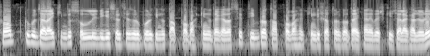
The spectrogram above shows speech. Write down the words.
সবটুকু জেলায় কিন্তু চল্লিশ ডিগ্রি সেলসিয়াসের উপরে কিন্তু তাপপ্রবাহ কিন্তু দেখা যাচ্ছে। তীব্র তাপপ্রবাহের কিন্তু সতর্কতা এখানে বেশ কিছু এলাকা জুড়ে।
